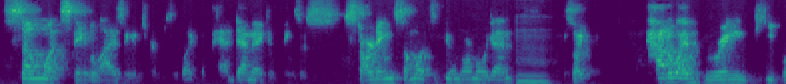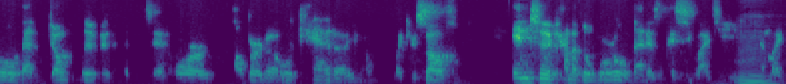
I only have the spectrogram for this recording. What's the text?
somewhat stabilizing in terms of like the pandemic and things are starting somewhat to feel normal again. Mm. It's like, how do I bring people that don't live in Edmonton or Alberta or Canada, you know, like yourself, into kind of the world that is ICYT mm. and like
